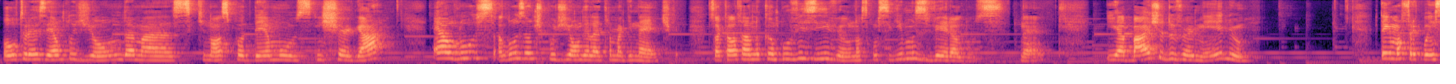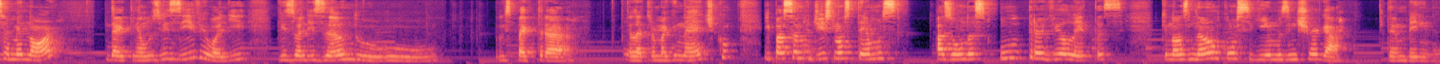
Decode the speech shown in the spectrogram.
Outro exemplo de onda, mas que nós podemos enxergar, é a luz. A luz é um tipo de onda eletromagnética, só que ela está no campo visível, nós conseguimos ver a luz, né? E abaixo do vermelho tem uma frequência menor, Daí tem a luz visível ali, visualizando o, o espectro eletromagnético. E passando disso, nós temos as ondas ultravioletas, que nós não conseguimos enxergar também, né?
